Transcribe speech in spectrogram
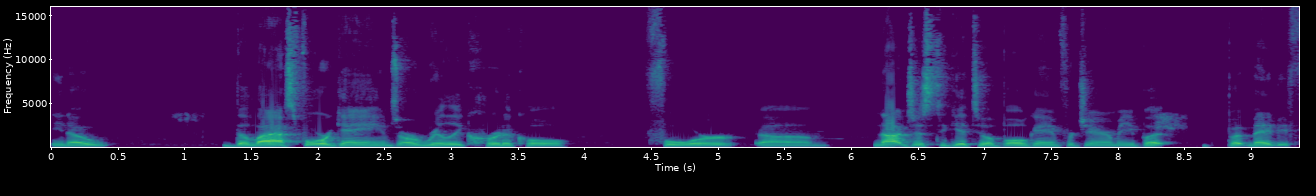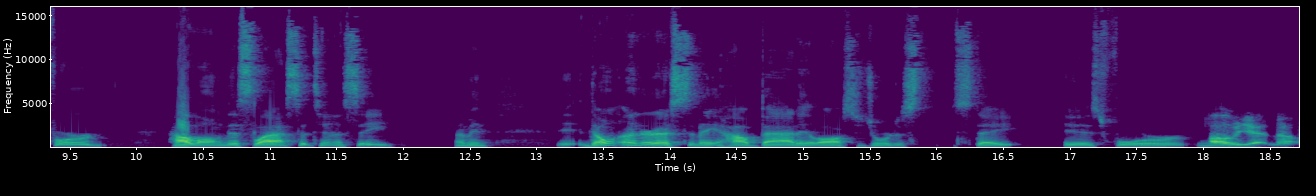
you know, the last four games are really critical for um, not just to get to a bowl game for Jeremy, but but maybe for how long this lasts at Tennessee. I mean, don't underestimate how bad a loss to Georgia State is for. You know, Oh yeah, no.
